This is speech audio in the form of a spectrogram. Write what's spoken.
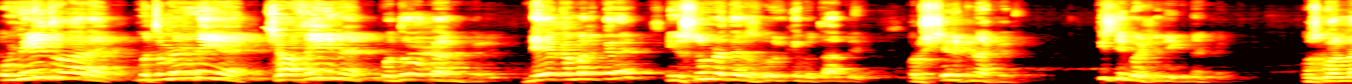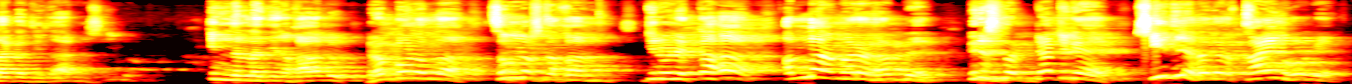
امیدوار ہے، متمنی ہے، شوقین ہے، وہ دو کام کرے۔ نیک عمل کرے ان سنت رسول کے مطابق اور شرک نہ کرے، کسی کو شریک نہ کرے۔ اس کو اللہ کا دیدار نصیب ہو۔ ان اللہ قالوا رب اللہ ثم استقاموا۔ جنہوں نے کہا، اللہ ہمارا رب ہے، پھر اس پر ڈٹ گئے، سیدھے ہو کر قائم ہو گئے۔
